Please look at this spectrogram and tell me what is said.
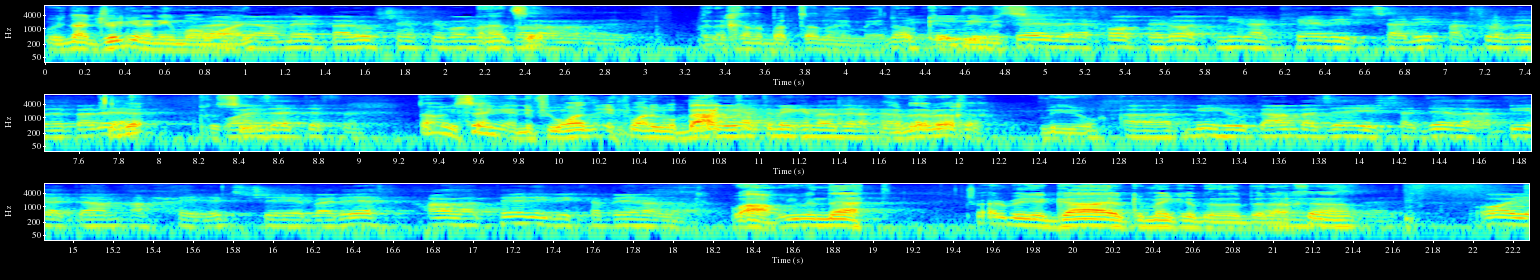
We're not drinking any more wine. ועומד ברוך שם כבוד That's מלכו it. לעמד. ברכה לבטלה, amen. Okay, אם ואם ירצה it's... לאכול פירות מן הכלי שצריך לחשוב ולברך, Yeah, why because is he- that different? No, he's saying, and if you want, if you want to go Oh, back... you have to make another have ברכה. the ברכה. ויהיו. אה, מיהו גם בזה ישתדל להביע דם אחר, שיברך על הפרי ויכוון עליו. Wow, even that. Try to bring a guy who can make up another ברכה. או י-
